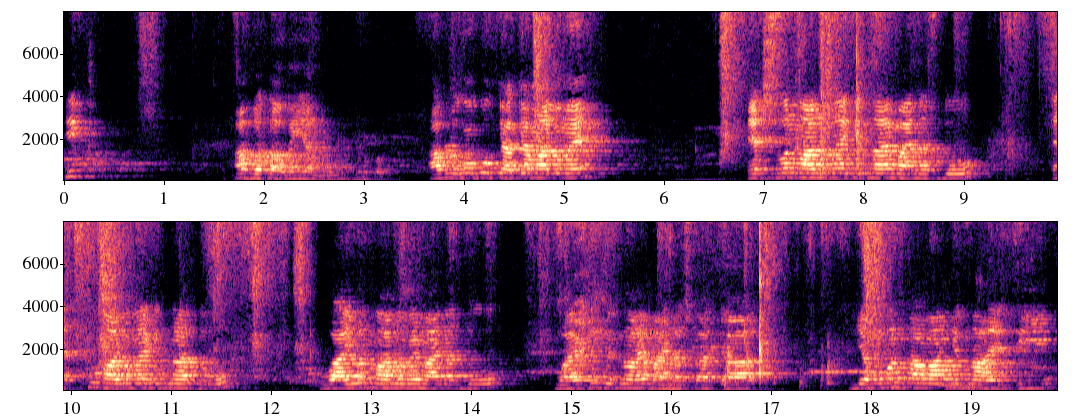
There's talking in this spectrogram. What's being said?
ठीक? अब बताओ भैया। आप लोगों को क्या क्या मालूम है? एक्स वन मालूम है कितना है? माइनस दो। एक्स टू मालूम है कितना? दो। वाई वन मालूम है माइनस दो। वाई टू कितना है? माइनस का चार। एम वन का मान कितना है? तीन।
